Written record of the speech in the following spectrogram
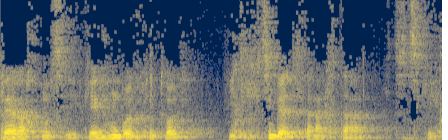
байгаа хүмүүсийг гэгхэн болгохын тулд итгэгчийн байдлаараа надтай ичцгээе.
